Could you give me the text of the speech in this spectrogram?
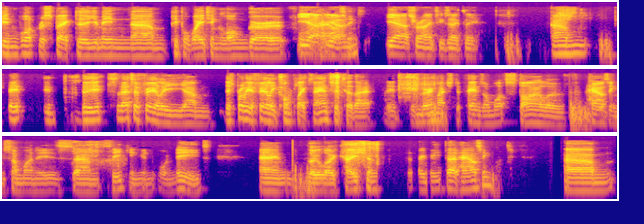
in what respect? do you mean um, people waiting longer for yeah, housing? Yeah, yeah, that's right, exactly. Um, it it, so that's a fairly um, there's probably a fairly complex answer to that. It, it, very much depends on what style of housing someone is um, seeking and, or needs, and the location that they need that housing. Um,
